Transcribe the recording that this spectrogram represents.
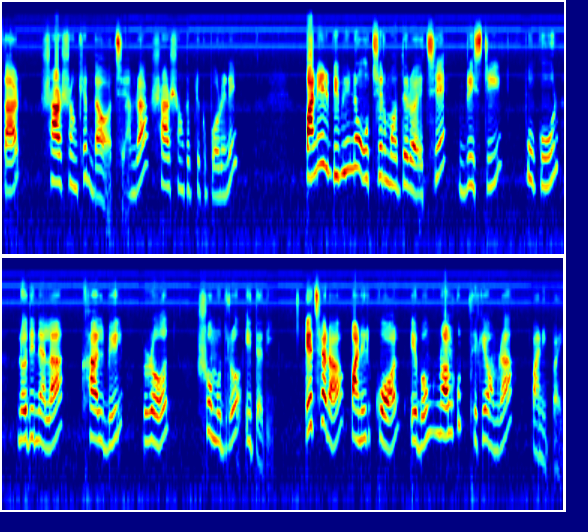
তার সার সংক্ষেপ দেওয়া আছে। আমরা সার সংক্ষেপটুকু পড়ে নিই। পানির বিভিন্ন উৎসের মধ্যে রয়েছে বৃষ্টি, পুকুর নদীনালা খালবিল, হ্রদ, সমুদ্র ইত্যাদি। এছাড়া পানির কল এবং নলকূপ থেকে আমরা পানি পাই।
